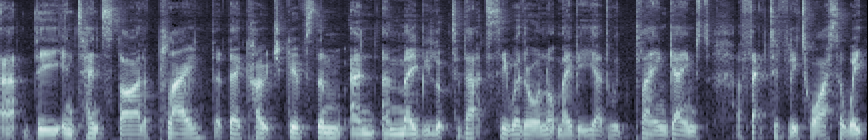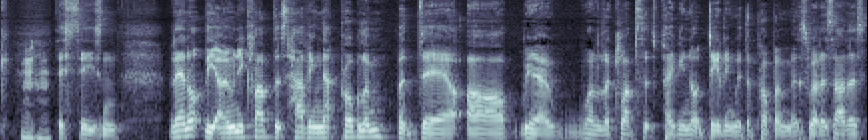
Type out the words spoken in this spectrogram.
at the intense style of play that their coach gives them, and and maybe look to that to see whether or not maybe yeah, with playing games effectively twice a week mm-hmm. this season. They're not the only club that's having that problem, but there are, you know, one of the clubs that's maybe not dealing with the problem as well as others.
